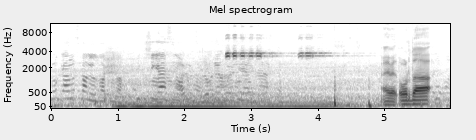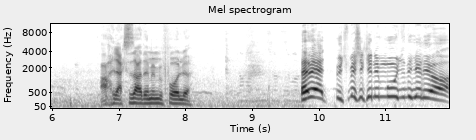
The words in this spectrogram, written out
Çok yalnız kalıyoruz bak burada. Bir kişi gelsin orada. Evet orada ahlaksız Adem'in bir faulü. Evet 3-5-2'nin mucidi geliyor.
